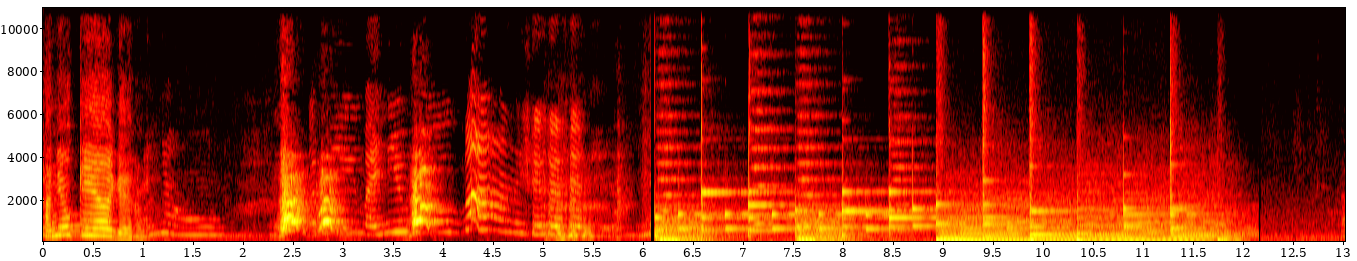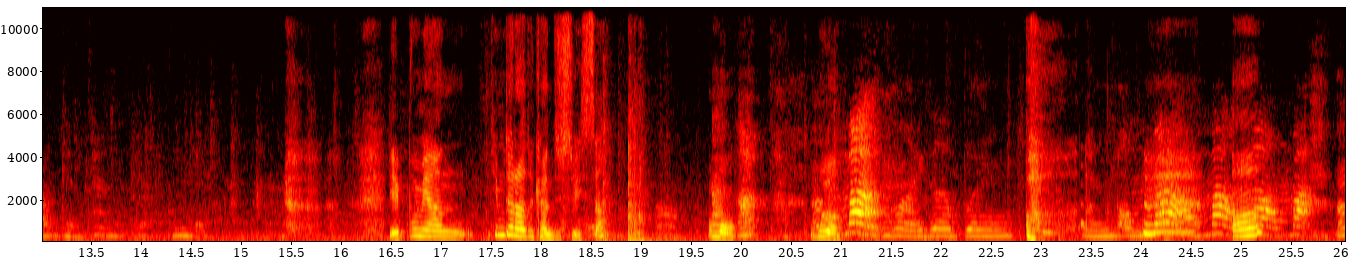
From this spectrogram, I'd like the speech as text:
다녀올게요 이게 예쁘면 힘들어도 견딜 수 있어? 어머 뭐야 엄마, 엄마? 엄마, 엄마, 어? 엄마, 엄마.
